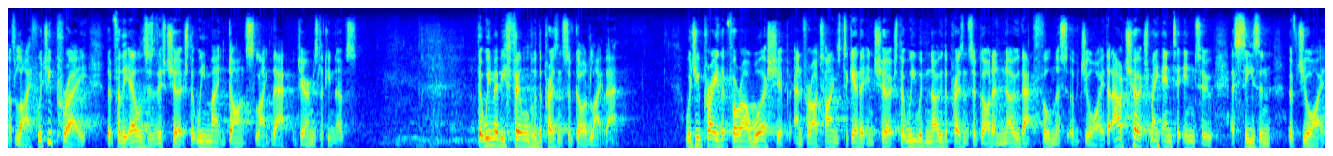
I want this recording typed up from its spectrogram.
of life? Would you pray that for the elders of this church that we might dance like that? Jeremy's looking nervous. That we may be filled with the presence of God like that. Would you pray that for our worship and for our times together in church, that we would know the presence of God and know that fullness of joy, that our church may enter into a season of joy?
